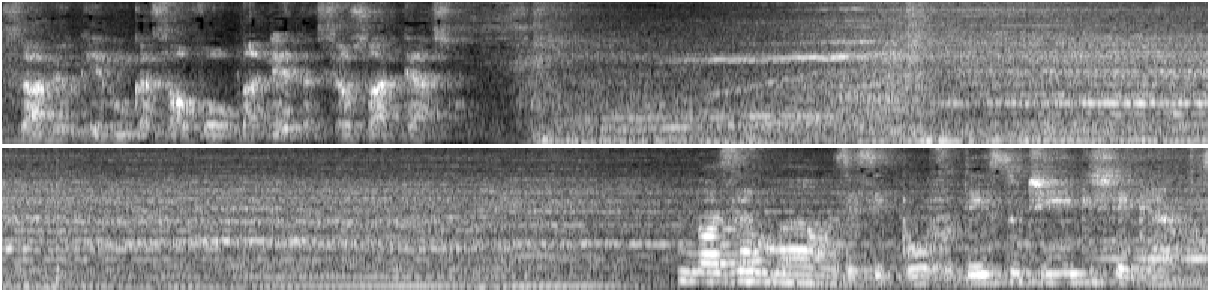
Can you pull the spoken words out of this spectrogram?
Sabe o que nunca salvou o planeta? Seu sarcasmo. Nós amamos esse povo desde o dia que chegamos.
